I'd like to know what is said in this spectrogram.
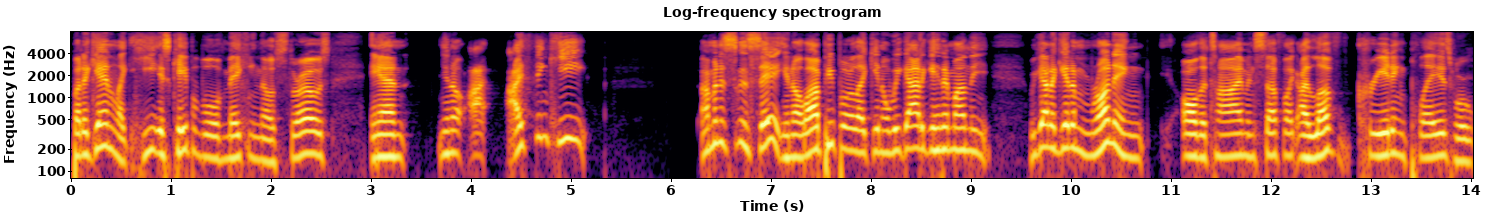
But again, like he is capable of making those throws, and you know, I I think he. I'm just gonna say it. You know, a lot of people are like, you know, we got to get him on the, we got to get him running all the time and stuff. Like I love creating plays where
